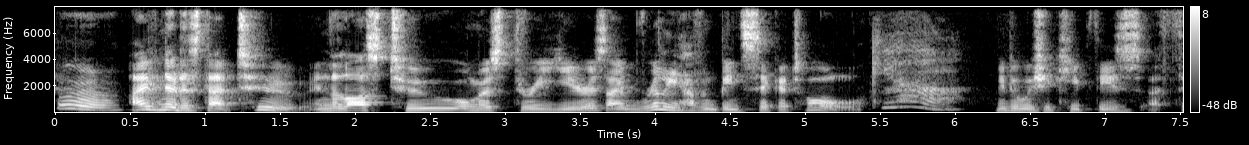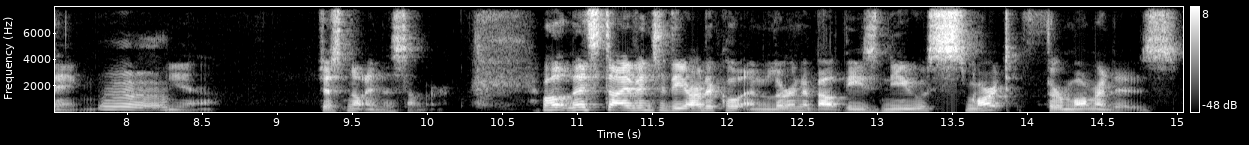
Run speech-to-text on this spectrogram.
Hmm. I've noticed that too. In the last two, almost three years, I really haven't been sick at all. Yeah. Maybe we should keep these a thing. Hmm. Yeah. Just not in the summer. Well, let's dive into the article and learn about these new smart thermometers.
